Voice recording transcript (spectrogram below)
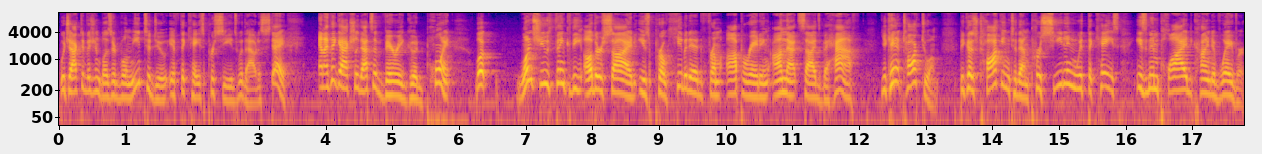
which Activision Blizzard will need to do if the case proceeds without a stay. And I think actually that's a very good point. Look, once you think the other side is prohibited from operating on that side's behalf, you can't talk to them because talking to them, proceeding with the case, is an implied kind of waiver.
